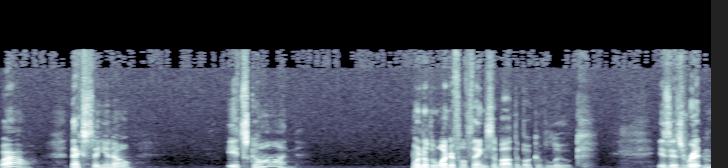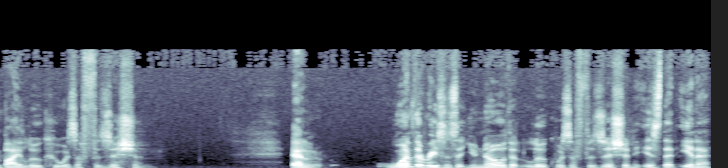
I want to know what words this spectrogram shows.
Wow. Next thing you know, it's gone. One of the wonderful things about the book of Luke is it's written by Luke, who was a physician. And one of the reasons that you know that Luke was a physician is that in a,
